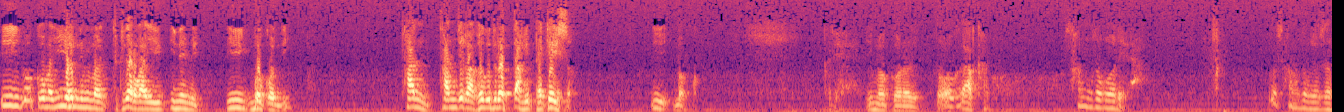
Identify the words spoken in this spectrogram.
이 먹고면 이 현님이면 그대로 가 이, 이놈이, 이 먹고인데. 단, 단지가 거기 들어 딱 박혀 있어. 이 먹고. 그래, 이 먹고를 또 각하고 상속을 해라. 그 상속해서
